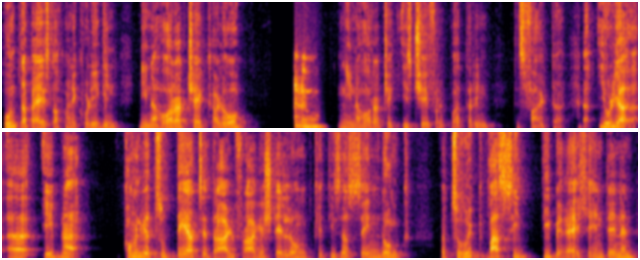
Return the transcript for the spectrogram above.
Und dabei ist auch meine Kollegin Nina Horacek. Hallo. Hallo. Nina Horacek ist Chefreporterin des Falter. Äh, Julia äh, Ebner Kommen wir zu der zentralen Fragestellung dieser Sendung äh, zurück. Was sind die Bereiche, in denen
